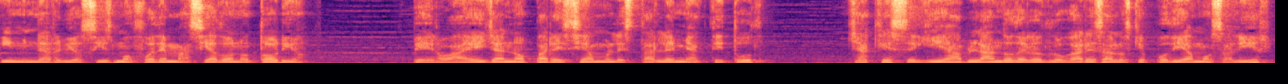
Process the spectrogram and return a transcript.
y mi nerviosismo fue demasiado notorio, pero a ella no parecía molestarle mi actitud, ya que seguía hablando de los lugares a los que podíamos salir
